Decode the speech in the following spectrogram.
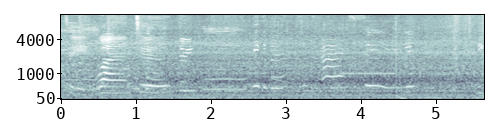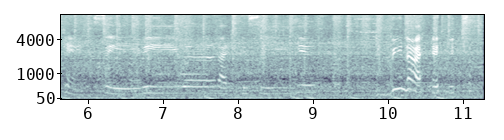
Royalty. One, two, three. See you. You can't see me, but I can see you. Be nice.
